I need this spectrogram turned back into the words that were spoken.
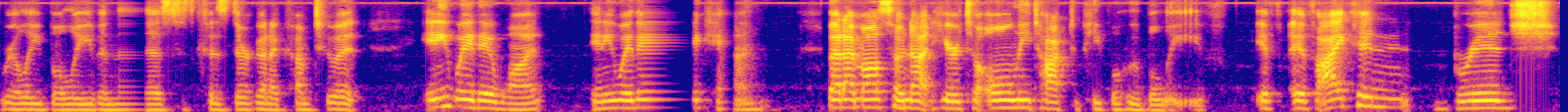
really believe in this because they're going to come to it any way they want, any way they can. But I'm also not here to only talk to people who believe. If if I can bridge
